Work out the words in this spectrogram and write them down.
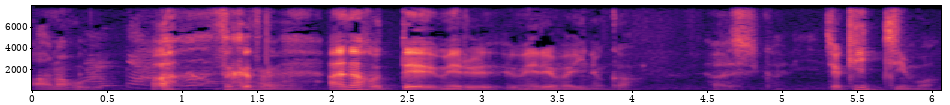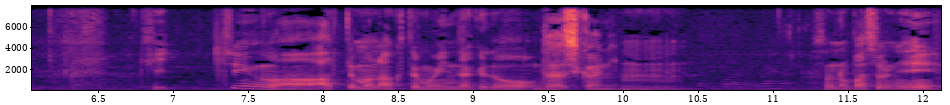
穴掘る。あそっかそっか。穴掘って埋める埋めればいいのか。確かに。じゃあキッチンは？キッチンはあってもなくてもいいんだけど、確かに。うん、その場所に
